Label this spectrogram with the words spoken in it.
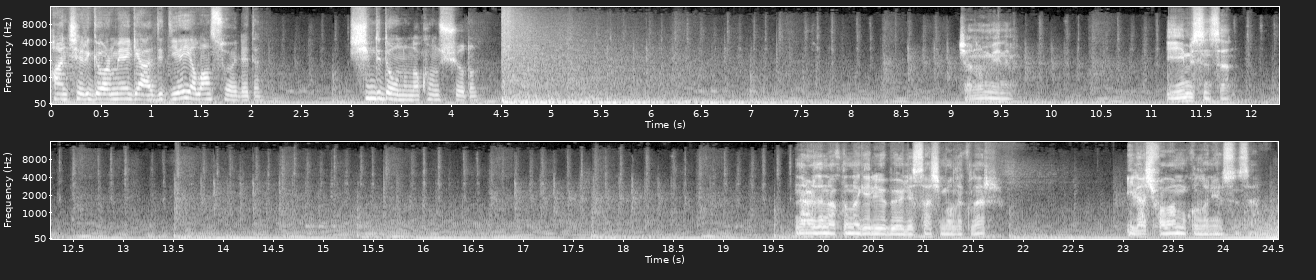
Hançeri görmeye geldi diye yalan söyledin. Şimdi de onunla konuşuyordun. Canım benim. İyi misin sen? Nereden aklına geliyor böyle saçmalıklar? İlaç falan mı kullanıyorsun sen?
